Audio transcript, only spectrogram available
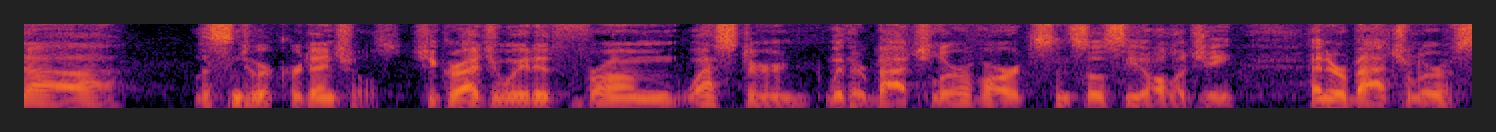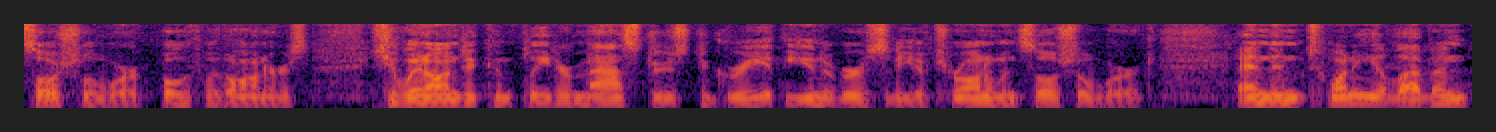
uh, listen to her credentials. She graduated from Western with her Bachelor of Arts in Sociology and her Bachelor of Social Work, both with honors. She went on to complete her master's degree at the University of Toronto in social work. And in 2011,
